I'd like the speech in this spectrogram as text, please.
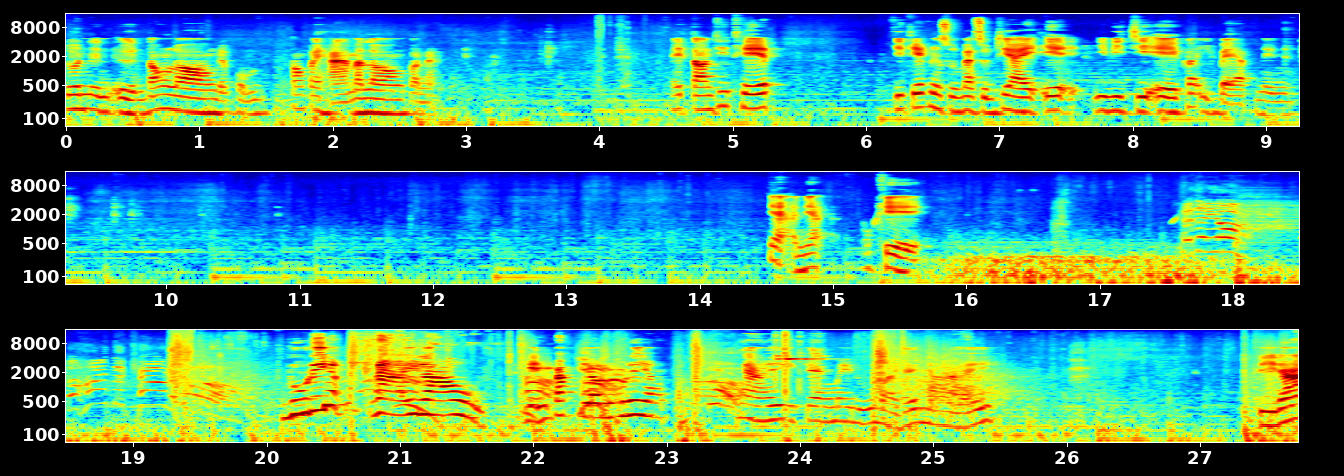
รุ่นอื่นๆต้องลองเดี๋ยวผมต้องไปหามาลองก่อนนะไอตอนที่เทส GTX 1080 Ti A- EVGA ก็อีกแบบหนึ่งเนี่ยอันเนี้ยโอเค Here they are! รู้ได้ยังไงเรา เห็นแป๊บเดียวรู้ได้ยังไงแกงไม่รู้หน่อยได้ไหมดีนะ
